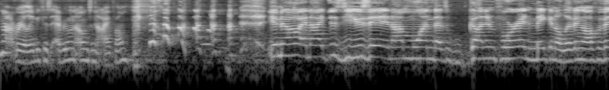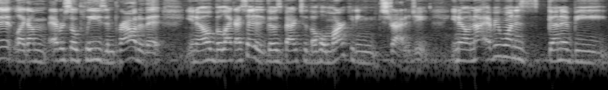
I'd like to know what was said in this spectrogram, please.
not really, because everyone owns an iPhone. you know, and I just use it and I'm one that's gunning for it and making a living off of it. Like I'm ever so pleased and proud of it, you know. But like I said, it goes back to the whole marketing strategy. You know, not everyone is gonna be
